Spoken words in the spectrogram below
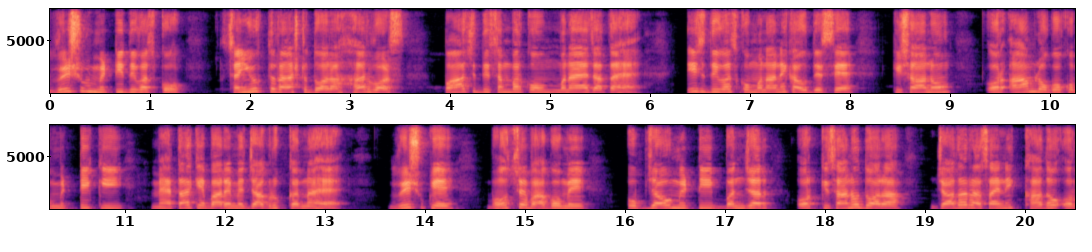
विश्व मिट्टी दिवस को संयुक्त राष्ट्र द्वारा हर वर्ष पाँच दिसंबर को मनाया जाता है। इस दिवस को मनाने का उद्देश्य किसानों और आम लोगों को मिट्टी की महत्ता के बारे में जागरूक करना है। विश्व के बहुत से भागों में उपजाऊ मिट्टी, बंजर और किसानों द्वारा ज़्यादा रासायनिक खादों और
